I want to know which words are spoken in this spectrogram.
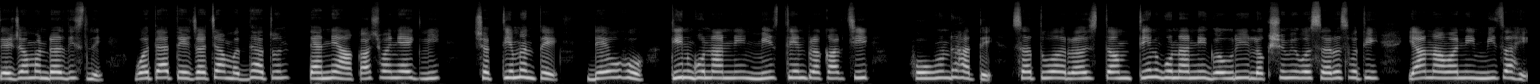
तेजमंडळ दिसले व त्या तेजाच्या मध्यातून त्यांनी आकाशवाणी ऐकली. शक्ती म्हणते देव हो तीन गुणांनी मीच तीन प्रकारची होऊन राहते. सत्व रज तम तीन गुणांनी गौरी लक्ष्मी व सरस्वती या नावानी मीच आहे.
